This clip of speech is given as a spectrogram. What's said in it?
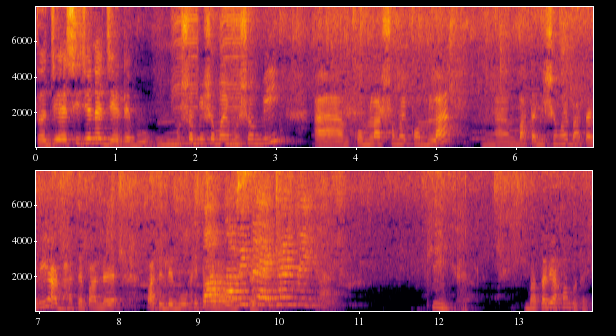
তো যে সিজনে যে লেবু মুসম্বির সময় মুসম্বি কমলার সময় কমলা বাতাবির সময় বাতাবি আর ভাতে পারলে পাতি লেবু খেতে পারে খায়। কি? বাতাবি এখন কোথায়?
